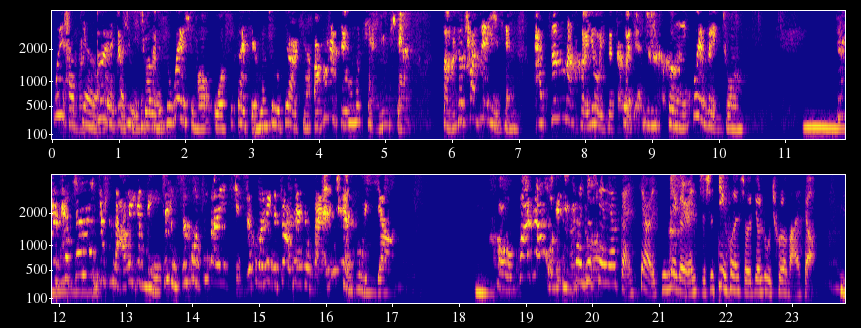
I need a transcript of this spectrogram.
为什么他变了对，就是你说的，就是为什么我是在结婚之后第二天，而不是结婚的前一天？怎么就差这一天？他真的很有一个特点，就是很会伪装。嗯就是他真的就是拿了一个领证之后住到一起之后，那个状态就完全不一样。好夸张！我跟你们说那就，现在要感谢耳机那个人，只是订婚的时候就露出了马脚。嗯，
